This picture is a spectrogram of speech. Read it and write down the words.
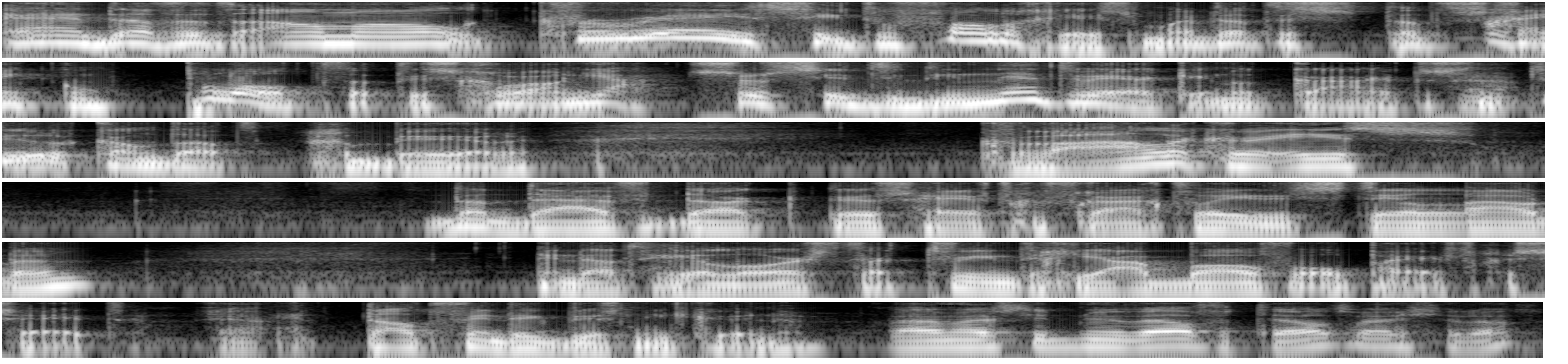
En dat het allemaal crazy toevallig is. Maar dat is, dat is geen complot. Dat is gewoon, ja, zo zitten die netwerken in elkaar. Dus ja. natuurlijk kan dat gebeuren. Kwalijker is dat Duivendak dus heeft gevraagd: wil je dit stilhouden? En dat Hillhorst daar twintig jaar bovenop heeft gezeten. Ja. En dat vind ik dus niet kunnen. Waarom heeft hij het nu wel verteld, weet je dat?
